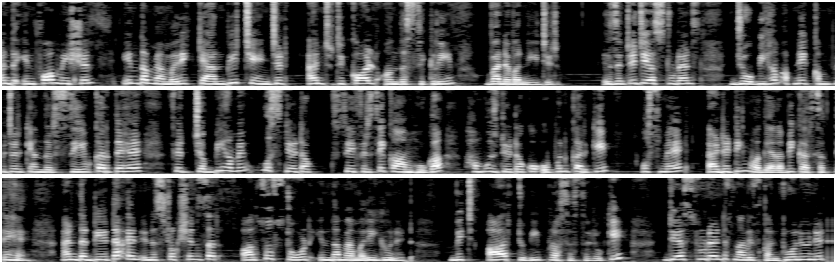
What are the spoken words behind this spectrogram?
And the information in the memory can be changed and record on the screen whenever needed isn't it students जो भी हम अपने कंप्यूटर के अंदर सेव करते हैं, फिर जब भी हमें उस डेटा से फिर से काम होगा, हम उस डेटा को ओपन करके उसमें एडिटिंग वगैरह भी कर सकते हैं। And the data and instruction are also stored in the memory unit which are to be processed okay dear student now is control unit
